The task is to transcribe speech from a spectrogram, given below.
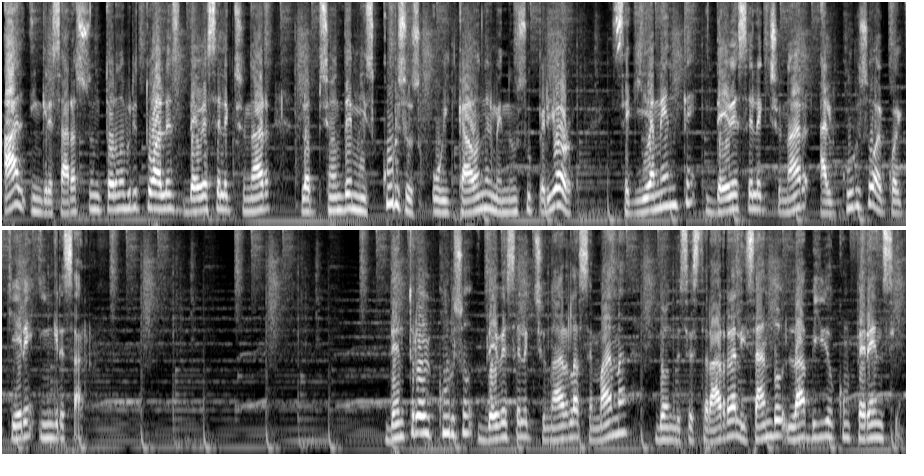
Al ingresar a sus entornos virtuales debe seleccionar la opción de mis cursos ubicado en el menú superior. Seguidamente debe seleccionar al curso al cual quiere ingresar. Dentro del curso debe seleccionar la semana donde se estará realizando la videoconferencia.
